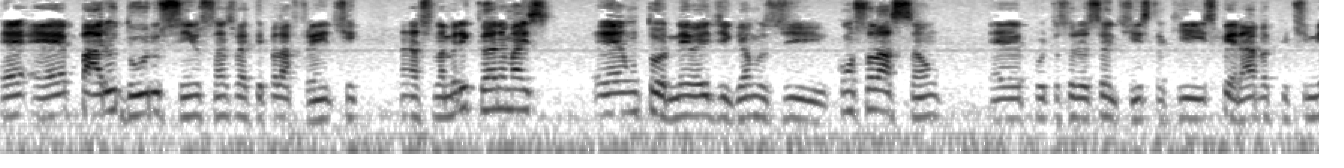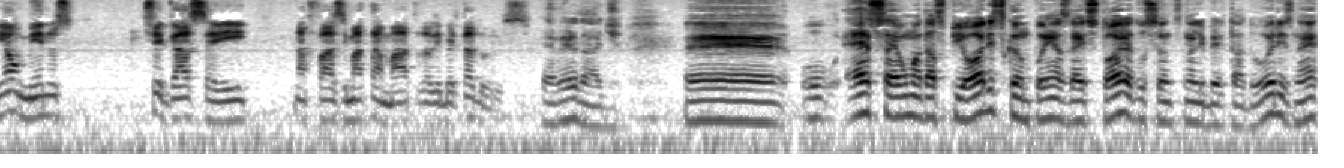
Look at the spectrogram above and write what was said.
é, é páreo duro, sim. O Santos vai ter pela frente na Sul-Americana, mas é um torneio aí, digamos, de consolação é, por torcedor Santista que esperava que o time ao menos chegasse aí na fase mata-mata da Libertadores. É verdade. É, o, essa é uma das piores campanhas da história do Santos na Libertadores, né?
